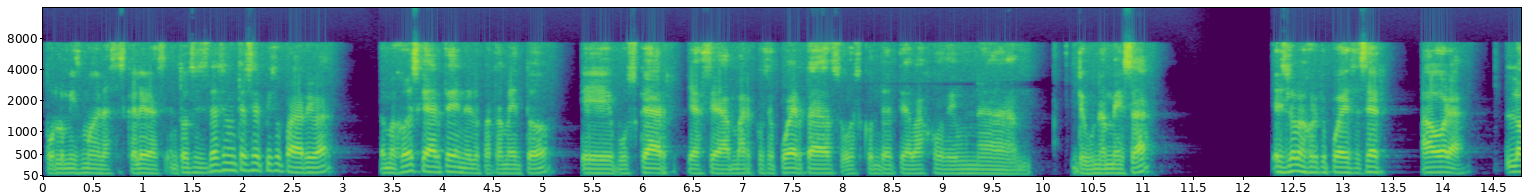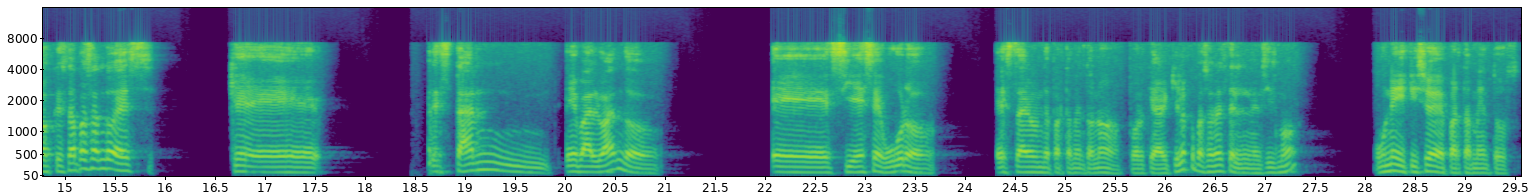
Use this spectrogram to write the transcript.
por lo mismo de las escaleras. Entonces, si estás en un tercer piso para arriba, lo mejor es quedarte en el departamento, eh, buscar ya sea marcos de puertas o esconderte abajo de una, de una mesa. Es lo mejor que puedes hacer. Ahora, lo que está pasando es que están evaluando eh, si es seguro estar en un departamento o no. Porque aquí lo que pasó este, en el sismo, un edificio de departamentos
